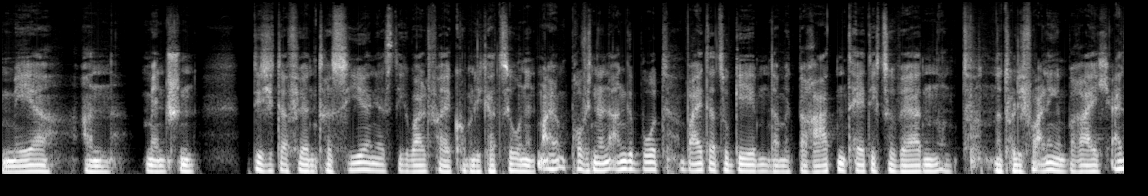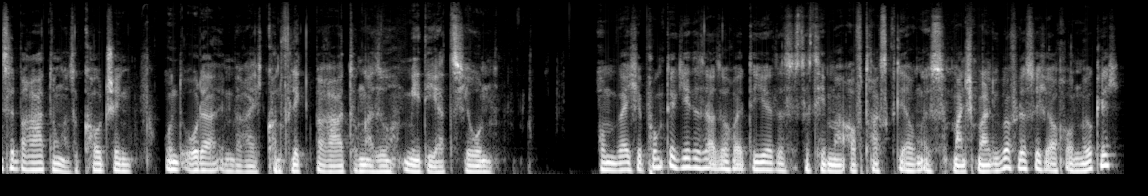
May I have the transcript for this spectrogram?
mehr an Menschen, die sich dafür interessieren, jetzt die gewaltfreie Kommunikation in meinem professionellen Angebot weiterzugeben, damit beratend tätig zu werden und natürlich vor allen Dingen im Bereich Einzelberatung, also Coaching und oder im Bereich Konfliktberatung, also Mediation. Um welche Punkte geht es also heute hier? Das ist das Thema Auftragsklärung ist manchmal überflüssig, auch unmöglich.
